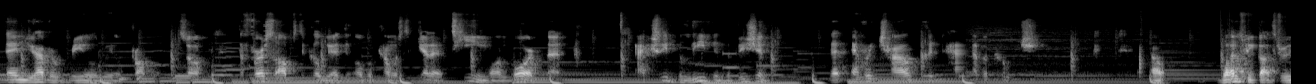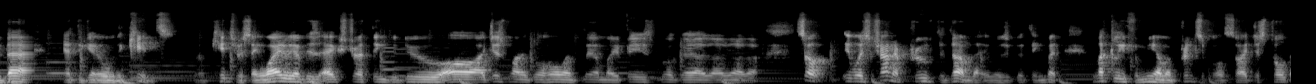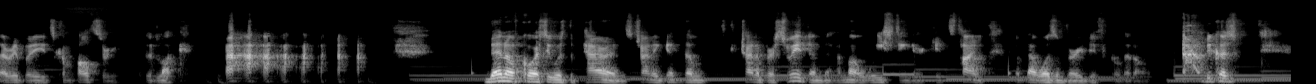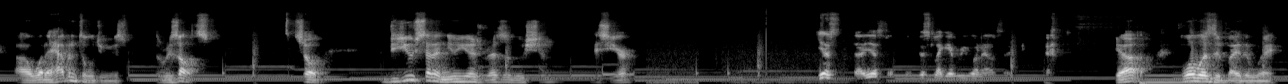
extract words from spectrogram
then you have a real, real problem. So the first obstacle we had to overcome was to get a team on board that actually believed in the vision that every child could have a coach. Now, once we got through that, we had to get over the kids. The kids were saying, "Why do we have this extra thing to do? Oh, I just want to go home and play on my Facebook." Blah, blah, blah, so it was trying to prove to them that it was a good thing. But luckily for me, I'm a principal, so I just told everybody it's compulsory. Good luck. Then, of course, it was the parents trying to get them, trying to persuade them that I'm not wasting their kids' time. But that wasn't very difficult at all. because uh, what I haven't told you is the results. So, do you set a New Year's resolution this year? Yes, uh, yes, just like everyone else, I think. yeah. What was it, by the way?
